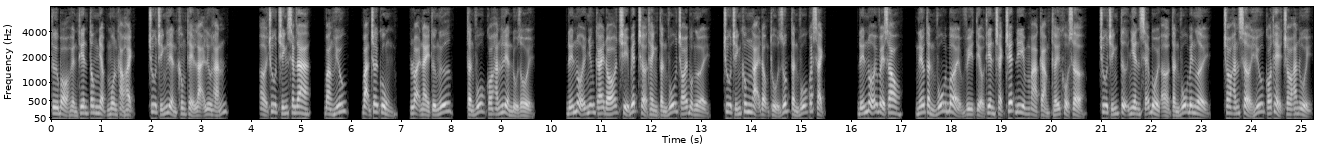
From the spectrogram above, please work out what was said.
từ bỏ huyền thiên tông nhập môn khảo hạch, chu chính liền không thể lại lưu hắn. Ở chu chính xem ra, bằng hữu, bạn chơi cùng, loại này từ ngữ, tần vũ có hắn liền đủ rồi. Đến nỗi những cái đó chỉ biết trở thành tần vũ trói buộc người, Chu chính không ngại động thủ giúp tần vũ quét sạch. Đến nỗi về sau, nếu tần vũ bởi vì tiểu thiên trạch chết đi mà cảm thấy khổ sở, Chu chính tự nhiên sẽ bồi ở tần vũ bên người, cho hắn sở hữu có thể cho an ủi.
